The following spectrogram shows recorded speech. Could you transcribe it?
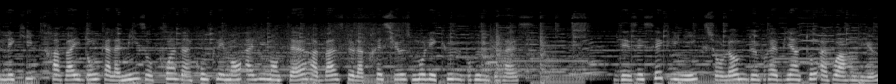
L'équipe travaille donc à la mise au point d'un complément alimentaire à base de la précieuse molécule brûle-graisse. Des essais cliniques sur l'homme devraient bientôt avoir lieu.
